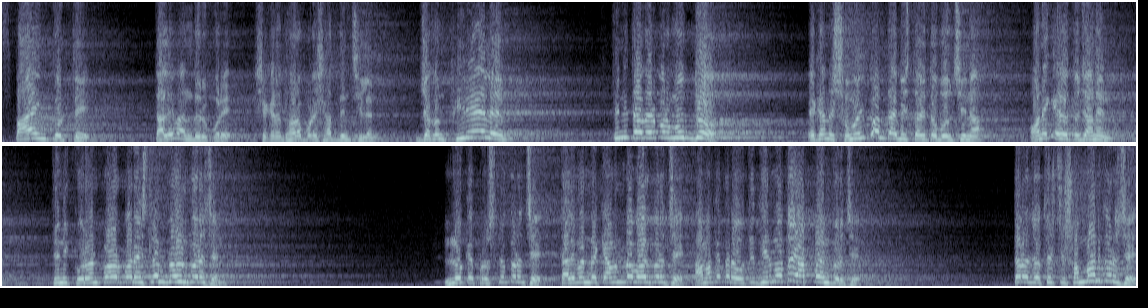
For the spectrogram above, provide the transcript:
স্পাইং করতে তালেবানদের উপরে। সেখানে ধরা পড়ে সাত দিন ছিলেন। যখন ফিরে এলেন, তিনি তাদের উপর মুগ্ধ। এখানে সময় কম তাই বিস্তারিত বলছি না। অনেকে হয়তো জানেন, তিনি কোরআন পড়ার পরে ইসলাম গ্রহণ করেছেন। লোকে প্রশ্ন করেছে, তালিবানরা কেমন ব্যবহার করেছে? আমাকে তারা অতিথির মতোই আপ্যায়ন করেছে। তারা যথেষ্ট সম্মান করেছে।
